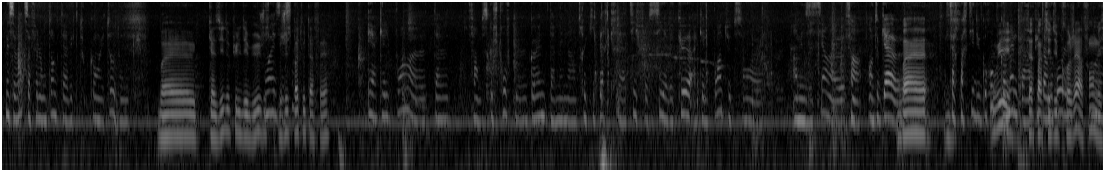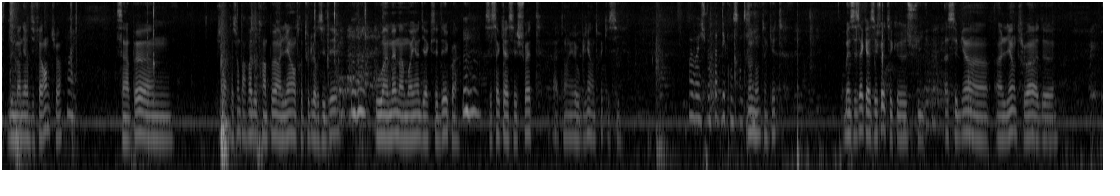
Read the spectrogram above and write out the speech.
Mais c'est vrai que ça fait longtemps que tu es avec Toucan et tout, donc. Bah, quasi depuis le début, juste, pas tout à fait. Et à quel point euh. Enfin, parce que je trouve que quand même t'amènes un truc hyper créatif aussi avec eux. À quel point tu te sens euh, un musicien euh, Enfin, en tout cas, euh, Bah, faire partie du groupe oui, quand même. T'as un faire partie du rôle. projet à fond, mais d'une manière différente, tu vois. Ouais. C'est un peu. J'ai l'impression parfois d'être un peu un lien entre toutes leurs idées Mhm, ou un- même un moyen d'y accéder, quoi. mhm. C'est ça qui est assez chouette. Attends, il a oublié un truc ici. Ouais, ouais, je veux pas te déconcentrer. Non, non, t'inquiète. Ben, c'est ça qui est assez chouette, c'est que je suis assez bien un, un lien, tu vois, de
